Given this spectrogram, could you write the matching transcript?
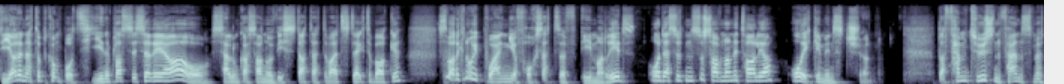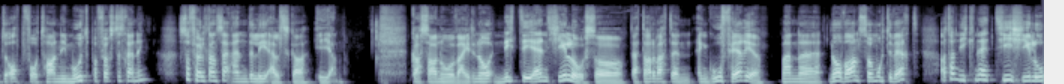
De hadde nettopp kommet på tiendeplass i Serie A, og selv om Casano visste at dette var et steg tilbake, så var det ikke noe poeng i å fortsette i Madrid, og dessuten så savna han Italia, og ikke minst sjøen. Da 5000 fans møtte opp for å ta han imot på første trening, så følte han seg endelig elska igjen. Casano veide nå 91 kilo, så dette hadde vært en, en god ferie, men eh, nå var han så motivert at han gikk ned 10 kilo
